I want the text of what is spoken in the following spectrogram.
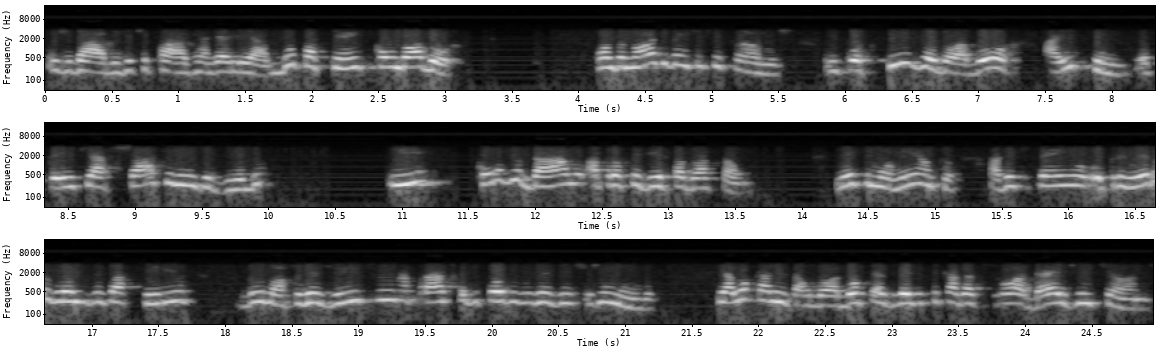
os dados de tipagem HLA do paciente com o doador. Quando nós identificamos um possível doador, aí sim, eu tenho que achar aquele indivíduo e convidá-lo a prosseguir com a doação. Nesse momento, a gente tem o, primeiro grande desafio do nosso registro e na prática de todos os registros no mundo, que é localizar um doador que às vezes se cadastrou há 10, 20 anos.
